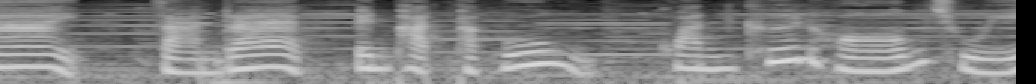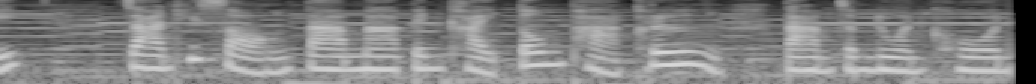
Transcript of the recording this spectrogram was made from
ง่าย จานแรก เป็นผัดผักบุ้ง ควันขึ้นหอมฉุย จานที่สองตามมาเป็นไข่ต้มผ่าครึ่ง ตามจำนวนคน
